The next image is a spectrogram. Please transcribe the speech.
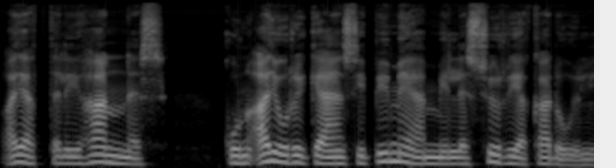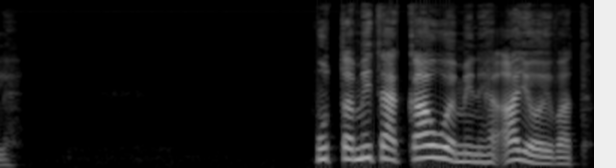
ajatteli Hannes – kun ajuri käänsi pimeämmille syrjäkaduille. Mutta mitä kauemmin he ajoivat,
